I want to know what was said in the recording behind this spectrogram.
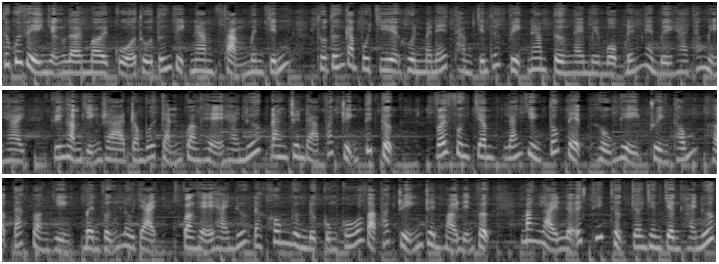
Thưa quý vị, nhận lời mời của Thủ tướng Việt Nam Phạm Minh Chính, Thủ tướng Campuchia Hun Manet thăm chính thức Việt Nam từ ngày 11 đến ngày 12 tháng 12. Chuyến thăm diễn ra trong bối cảnh quan hệ hai nước đang trên đà phát triển tích cực. Với phương châm láng giềng tốt đẹp, hữu nghị, truyền thống, hợp tác toàn diện, bền vững lâu dài, quan hệ hai nước đã không ngừng được củng cố và phát triển trên mọi lĩnh vực, mang lại lợi ích thiết thực cho nhân dân hai nước,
